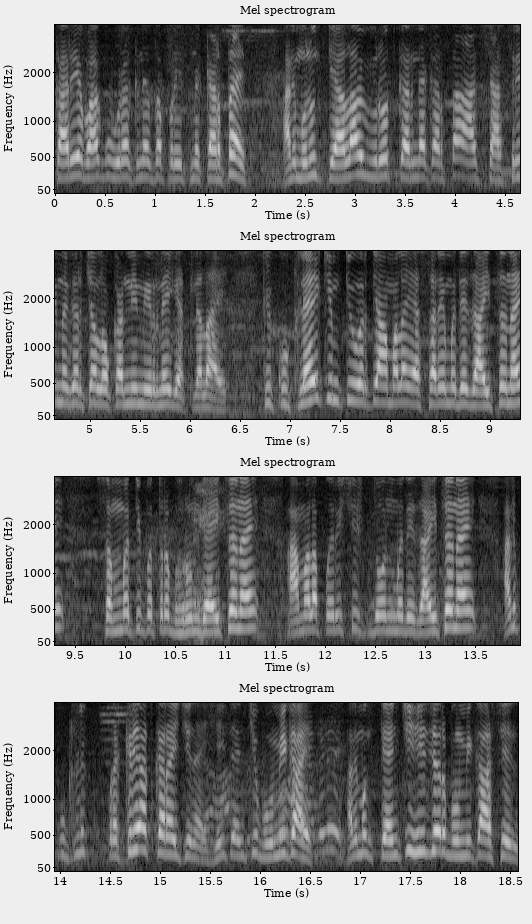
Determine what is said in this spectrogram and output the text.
कार्यभाग उरकण्याचा प्रयत्न करतायत. आणि म्हणून त्याला विरोध करण्याकरता आज शास्त्रीनगरच्या लोकांनी निर्णय घेतलेला आहे की कुठल्याही किमतीवरती आम्हाला एस आर एमध्ये जायचं नाही संमतीपत्र भरून द्यायचं नाही आम्हाला परिशिष्ट दोनमध्ये जायचं नाही आणि कुठली प्रक्रियाच करायची नाही. ही त्यांची भूमिका आहे. आणि मग त्यांची ही जर भूमिका असेल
